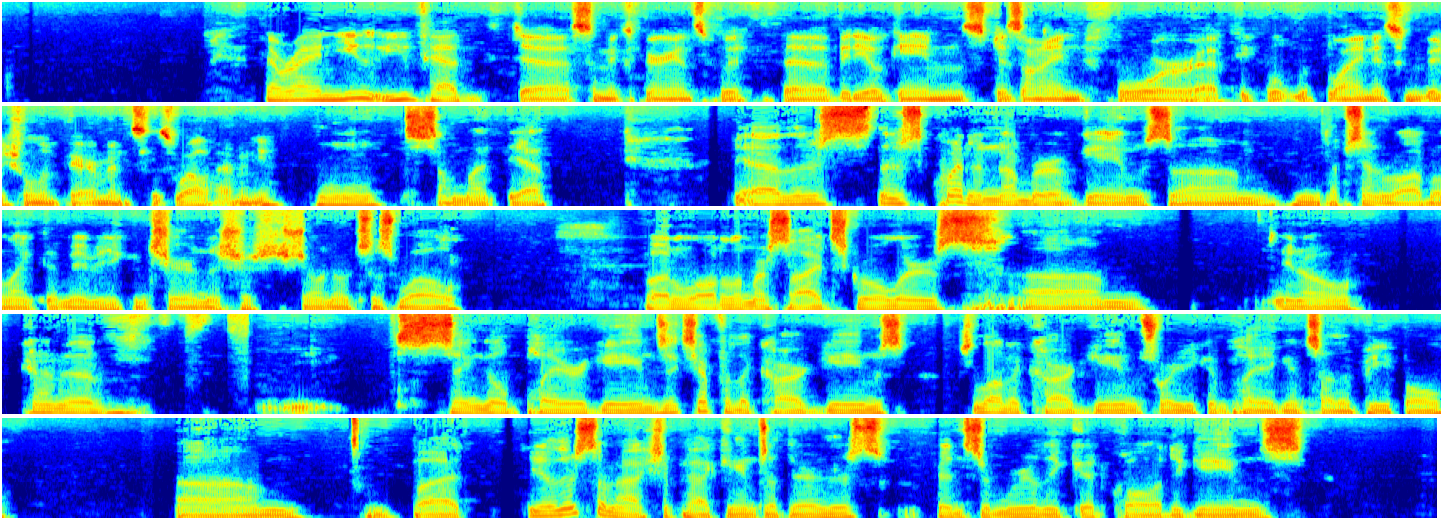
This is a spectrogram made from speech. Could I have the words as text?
Now, Ryan, you you've had uh, some experience with uh, video games designed for uh, people with blindness and visual impairments as well, haven't you? Mm-hmm. Somewhat, yeah. Yeah, there's there's quite a number of games. Um, I've sent Rob a link that maybe he can share in the sh- show notes as well. But a lot of them are side scrollers. Um, you know, kind of single player games, except for the card games. There's a lot of card games where you can play against other people. Um, but you know, there's some action packed games out there. There's been some really good quality games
